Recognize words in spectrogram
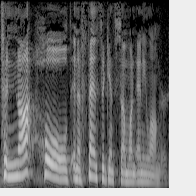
to not hold an offense against someone any longer.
